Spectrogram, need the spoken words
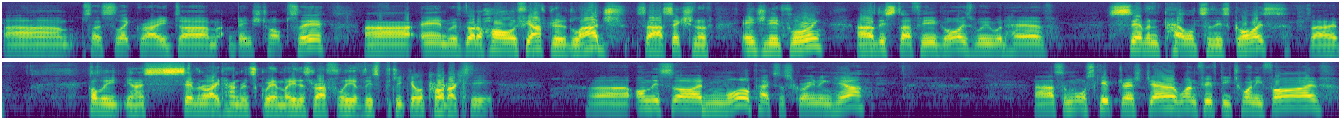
Um, so select grade um, bench tops there. Uh, and we've got a whole, if you're after a large uh, section of engineered flooring, uh, this stuff here guys, we would have seven pallets of this guys. So probably, you know, seven or 800 square meters roughly of this particular product here. Uh, on this side, more packs of screening here. Uh, some more skip dress jarrah, 150 25.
